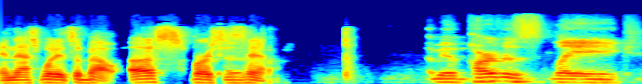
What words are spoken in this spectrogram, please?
And that's what it's about us versus them. I mean, part of it is like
